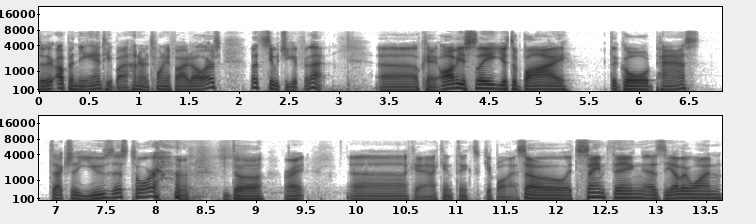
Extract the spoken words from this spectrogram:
so they're up in the ante by one hundred twenty-five dollars. Let's see what you get for that. Uh, okay, obviously you have to buy the gold pass to actually use this tour. Duh, right? Uh, okay, I can think skip all that. So it's same thing as the other one.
